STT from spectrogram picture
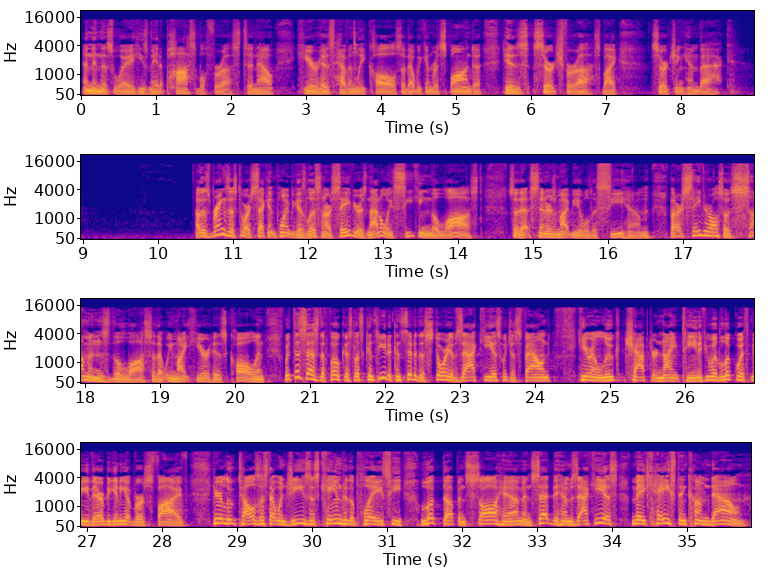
And in this way, he's made it possible for us to now hear his heavenly call so that we can respond to his search for us by searching him back. Now, this brings us to our second point because, listen, our Savior is not only seeking the lost so that sinners might be able to see him, but our Savior also summons the lost so that we might hear his call. And with this as the focus, let's continue to consider the story of Zacchaeus, which is found here in Luke chapter 19. If you would look with me there, beginning at verse 5, here Luke tells us that when Jesus came to the place, he looked up and saw him and said to him, Zacchaeus, make haste and come down,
